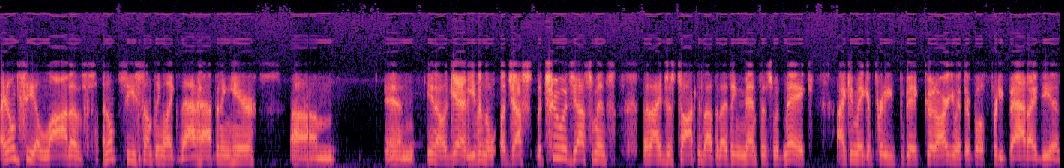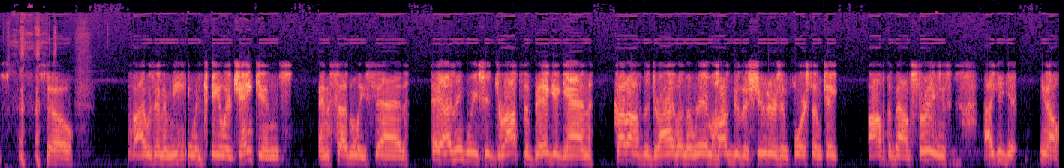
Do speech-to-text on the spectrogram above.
I don't see a lot of, I don't see something like that happening here. Um, and you know, again, even the adjust, the two adjustments that I just talked about that I think Memphis would make, I can make a pretty big, good argument. They're both pretty bad ideas. so if I was in a meeting with Taylor Jenkins and suddenly said hey, I think we should drop the big again, cut off the drive on the rim, hug to the shooters, and force them to take off the bounce threes, I could get, you know,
